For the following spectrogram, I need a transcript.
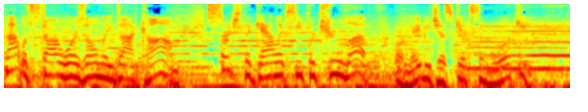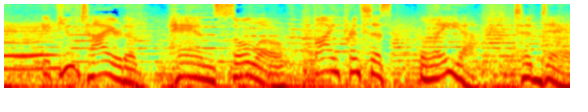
Not with StarWarsOnly.com. Search the galaxy for true love, or maybe just get some Wookiee. If you're tired of Han Solo, find Princess Leia today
